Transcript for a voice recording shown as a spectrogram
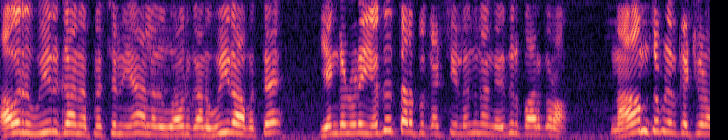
அவர் உயிருக்கான பிரச்சனையை அல்லது அவருக்கான உயிராபத்தை எங்களுடைய எதிர்த்தரப்பு கட்சியிலேருந்து நாங்கள் எதிர்பார்க்குறோம். நாம் தமிழர் கட்சியோட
